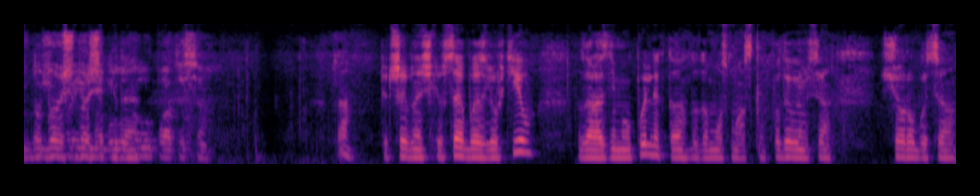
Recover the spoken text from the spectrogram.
дощ, Дощ, було іде. колупатися. Так, підшипнички, все без люфтів. Зараз знімемо пильник та додамо смазки. Подивимося, що робиться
